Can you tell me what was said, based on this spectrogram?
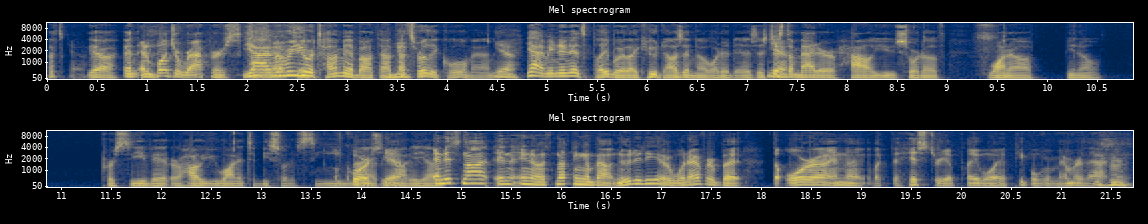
That's yeah. Yeah. And, and a bunch of rappers yeah, I remember you too. were telling me about that. Mhm. That's really cool, man. yeah Yeah, I mean, and it's Playboy. Like, who doesn't know what it is? It's just Yeah. a matter of how you sort of want to, you know, perceive it or how you want it to be sort of seen. Of course, by yeah. everybody. yeah. and it's not and you know it's nothing about nudity or whatever but the aura and the like the history of playboy people remember that Mhm. and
